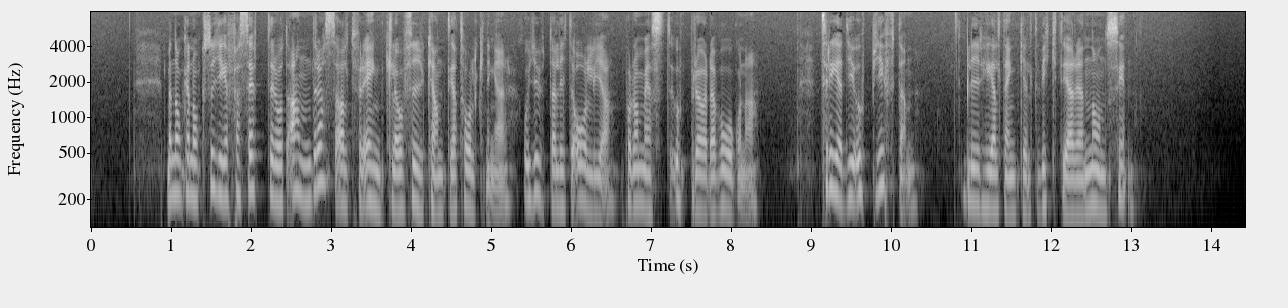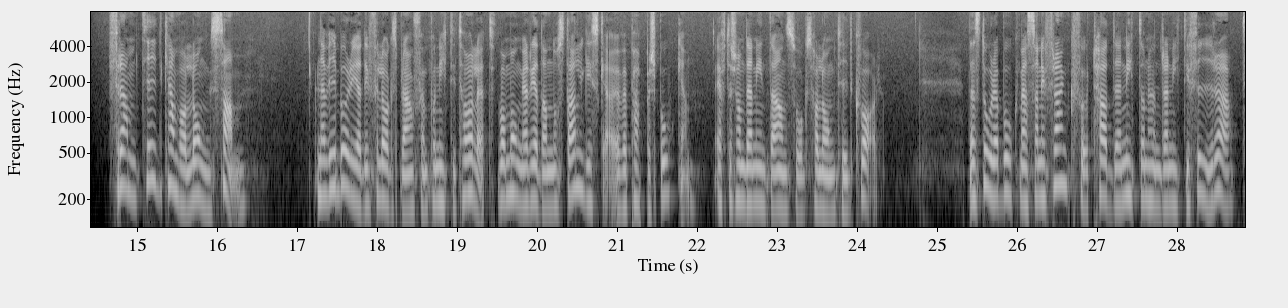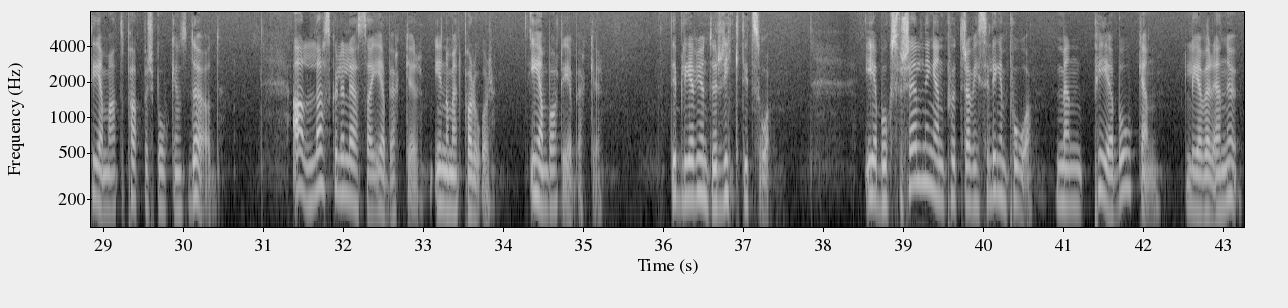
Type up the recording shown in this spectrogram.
Men de kan också ge facetter åt andras alltför enkla och fyrkantiga tolkningar och gjuta lite olja på de mest upprörda vågorna. Tredje uppgiften blir helt enkelt viktigare än någonsin. Framtid kan vara långsam. När vi började i förlagsbranschen på 90-talet var många redan nostalgiska över pappersboken eftersom den inte ansågs ha lång tid kvar. Den stora bokmässan i Frankfurt hade 1994 temat Pappersbokens död. Alla skulle läsa e-böcker inom ett par år. Enbart e-böcker. Det blev ju inte riktigt så. E-boksförsäljningen puttrar visserligen på, men p-boken lever ännu.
